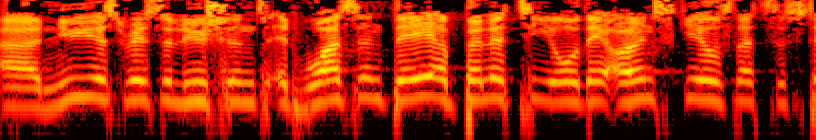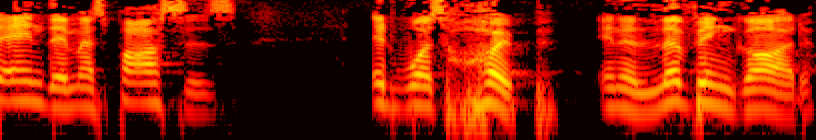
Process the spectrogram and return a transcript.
uh, New Year's resolutions. It wasn't their ability or their own skills that sustained them as pastors. It was hope in a living God,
